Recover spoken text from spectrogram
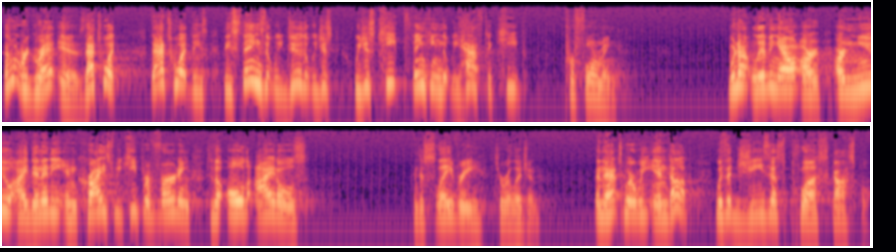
That's what regret is. That's what that's what these, these things that we do that we just, we just keep thinking that we have to keep performing. We're not living out our, our new identity in Christ. We keep reverting to the old idols and to slavery to religion. And that's where we end up with a Jesus plus gospel.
